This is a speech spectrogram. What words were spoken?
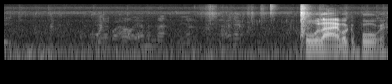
อีกปูยังบ่เฮาแล้วมันมัดมันยังมาเนี่ยปูลายบ่กระปูกัน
